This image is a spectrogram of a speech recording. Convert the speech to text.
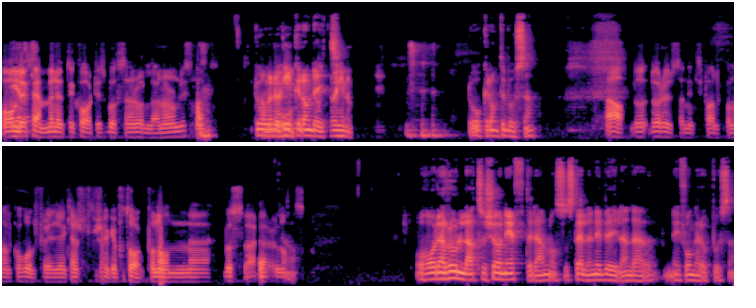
Och om det är fem minuter kvar tills bussen rullar när de lyssnar. Då, Ja, då hinner- åker de dit. Då Då åker de till bussen. Ja, då, då rusar ni till Falk på en alkoholfri. Kanske försöker få tag på någon eh, bussvärd där eller något. Och har den rullat så kör ni efter den och så ställer ni bilen där ni fångar upp bussen.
